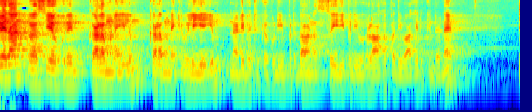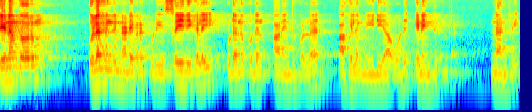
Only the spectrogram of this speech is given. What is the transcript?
இவைதான் ரஷ்ய உக்ரைன் களமுனையிலும் களமுனைக்கு வெளியேயும் நடைபெற்றிருக்கக்கூடிய பிரதான செய்தி பதிவுகளாக பதிவாக இருக்கின்றன. தினந்தோறும் உலகெங்கில் நடைபெறக்கூடிய செய்திகளை உடனுக்குடன் அறிந்து கொள்ள அகில மீடியாவோடு இணைந்திருங்கள். நன்றி.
